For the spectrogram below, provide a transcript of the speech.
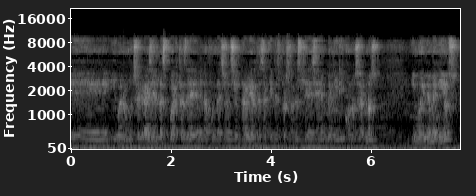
Eh, y bueno, muchas gracias. Las puertas de la Fundación siempre abiertas a aquellas personas que deseen venir y conocernos. Y muy bienvenidos.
